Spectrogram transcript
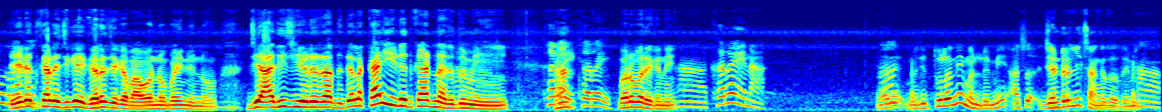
कुठं येड्यात काढायची काही गरज आहे का भावांनो बहिणीनो? जी आधीच येडे राहतं त्याला काय येड्यात काढणार आहे तुम्ही? खरंय खरंय बरोबर आहे की नाही? हा खरंय ना. अरे, म्हणजे तुला नाही म्हणलो मी असं जनरली सांगत होतो मी. हा.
